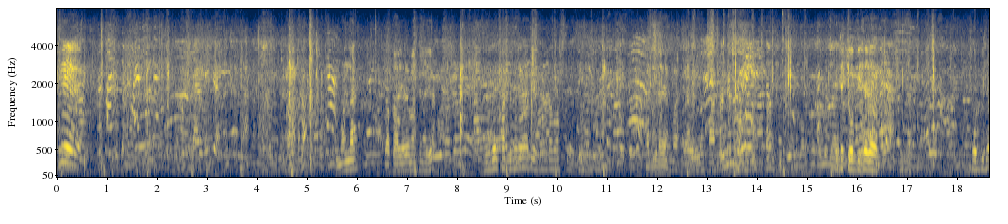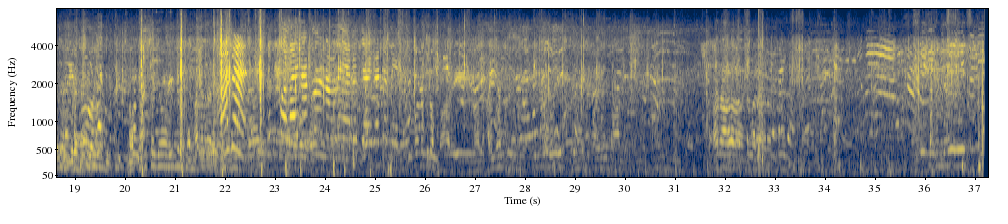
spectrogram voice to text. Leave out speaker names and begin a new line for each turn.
না
মন্দা কত হাজারের মাসে না যা
ছাব্বিশ হাজার। আছে ঘণ্টা বসছে এটা চব্বিশ হাজার চব্বিশ হাজার Hadi
hadi hadi.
